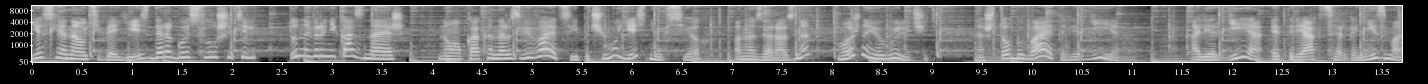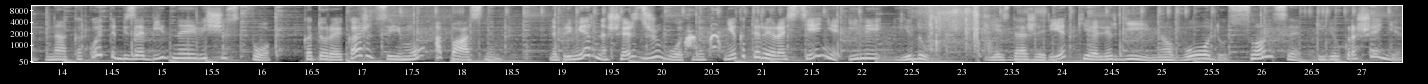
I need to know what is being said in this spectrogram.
Если она у тебя есть, дорогой слушатель, то наверняка знаешь, но как она развивается и почему есть не у всех? Она заразна? Можно ее вылечить? На что бывает аллергия? Аллергия – это реакция организма на какое-то безобидное вещество, которое кажется ему опасным. Например, на шерсть животных, некоторые растения или еду. Есть даже редкие аллергии на воду, солнце или украшения.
